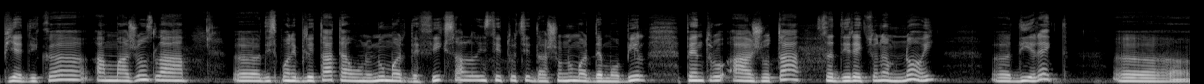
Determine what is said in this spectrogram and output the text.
piedică, am ajuns la uh, disponibilitatea unui număr de fix al instituției, dar și un număr de mobil pentru a ajuta să direcționăm noi uh, direct uh,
